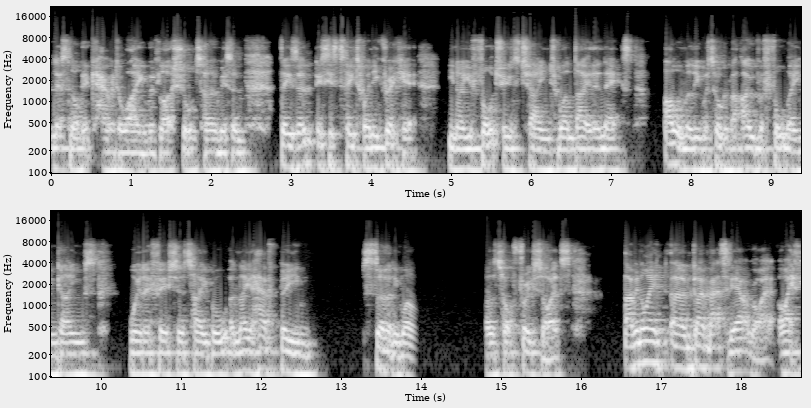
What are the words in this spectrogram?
let's not get carried away with like short termism. These are this is T Twenty cricket. You know, your fortunes change one day to the next. Ultimately, we're talking about over fourteen games where they finish in the table, and they have been certainly one of the top three sides. I mean, I um, going back to the outright, I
